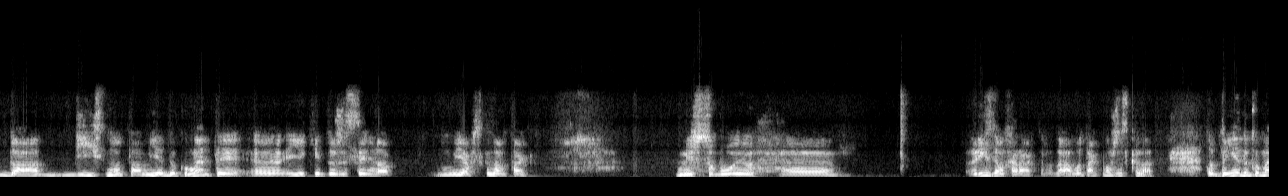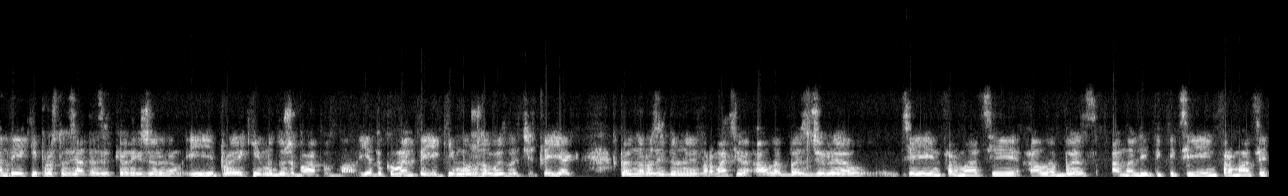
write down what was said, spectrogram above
да, дійсно там є документи, е, які дуже сильно, ну, я б сказав так, між собою е, різного характеру, да, отак можна сказати. Тобто є документи, які просто взяти з відкритих джерел, і про які ми дуже багато знали. Є документи, які можна визначити як певну розвідувальну інформацію, але без джерел цієї інформації, але без аналітики цієї інформації.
